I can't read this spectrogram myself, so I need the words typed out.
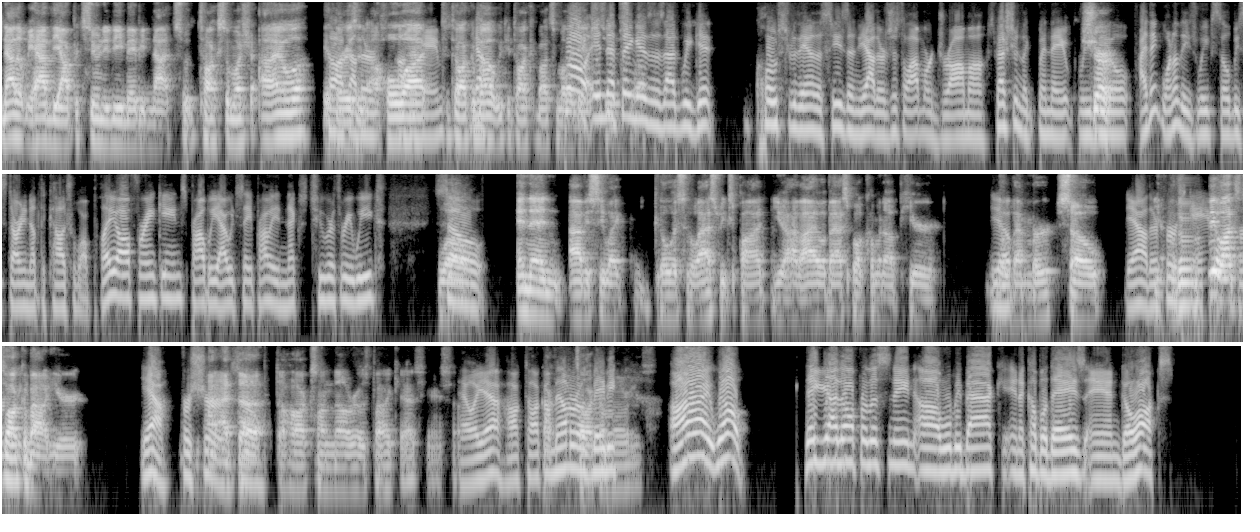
Now that we have the opportunity, maybe not to talk so much Iowa. If Talk there isn't other- a whole lot games. to talk Yeah. about, we could talk about some other Well, and the thing so. is, is as we get closer to the end of the season, yeah, there's just a lot more drama, especially like when they reveal. Sure. I think one of these weeks they'll be starting up the college football playoff rankings. Probably, I would say, probably the next two or three weeks. so Well, And then obviously, like go listen to last week's pod. You have Iowa basketball coming up here yep. November, so yeah, their you know, first there'll be a lot to talk week. about here Yeah, for sure. at So, the the Hawks on Melrose podcast here. So hell yeah, Hawk Talk on Talk Melrose, baby. Melrose. All right, well, thank you guys all for listening. Uh, we'll be back in a couple of days, and go Hawks.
